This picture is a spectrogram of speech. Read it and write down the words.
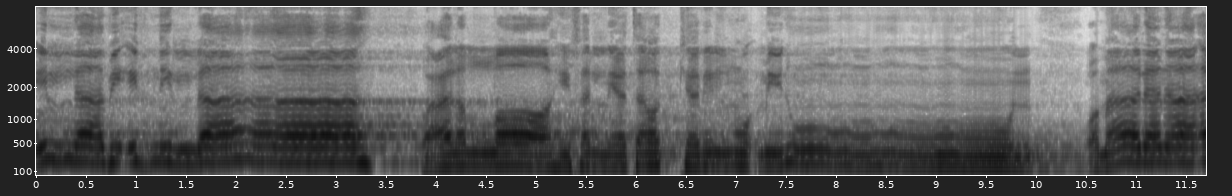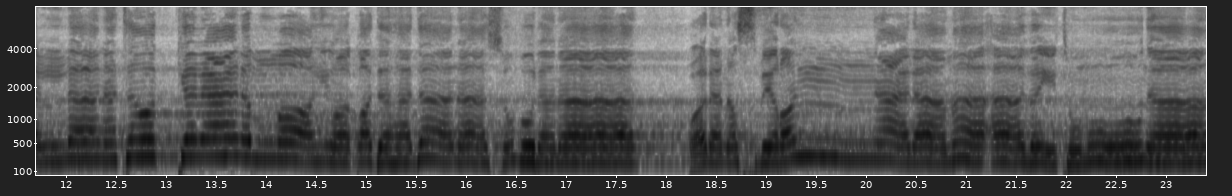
إلا بإذن الله. وعلى الله فليتوكل المؤمنون. وما لنا ألا نتوكل على الله وقد هدانا سبلنا. ولنصبرن على ما آذيتمونا.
